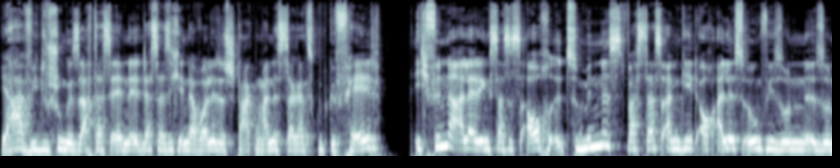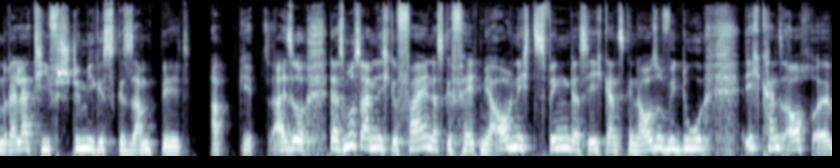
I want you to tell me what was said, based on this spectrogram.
ja, wie du schon gesagt hast, äh, dass er sich in der Rolle des starken Mannes da ganz gut gefällt. Ich finde allerdings, dass es auch äh, zumindest, was das angeht, auch alles irgendwie so ein, so ein relativ stimmiges Gesamtbild abgibt. Also das muss einem nicht gefallen, das gefällt mir auch nicht zwingend, das sehe ich ganz genauso wie du. Ich kann es auch äh,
